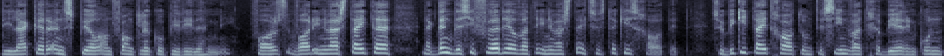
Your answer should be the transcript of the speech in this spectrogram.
die lekker inspel aanvanklik op hierdie ding nie. Waar waar universiteite en ek dink dis die voordeel wat 'n universiteit so stukkies gehad het. So 'n bietjie tyd gehad om te sien wat gebeur en kon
